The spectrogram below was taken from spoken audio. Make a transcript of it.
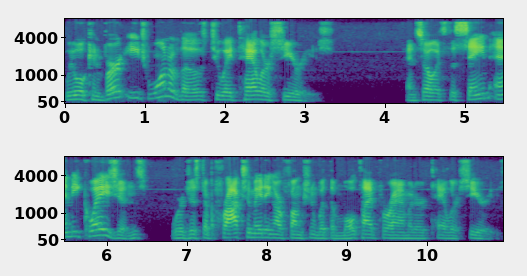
we will convert each one of those to a Taylor series. And so it's the same m equations, we're just approximating our function with the multi-parameter Taylor series.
